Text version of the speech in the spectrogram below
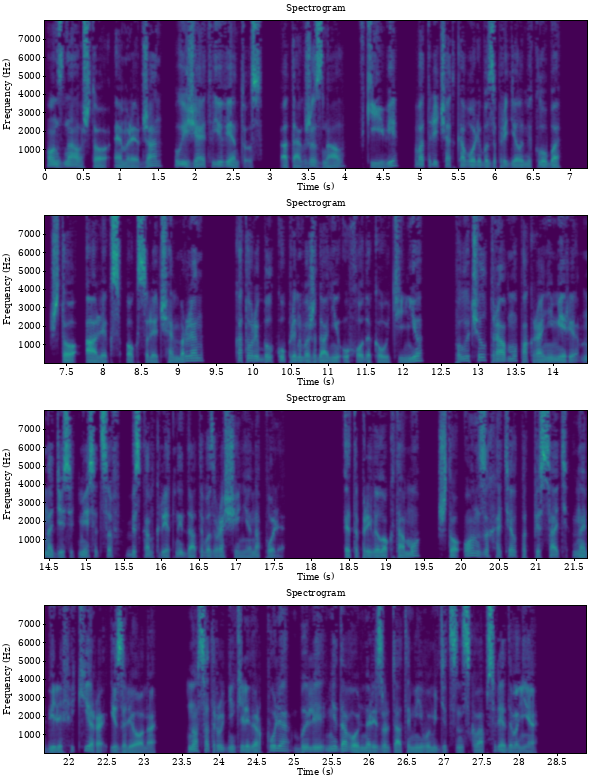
Он знал, что Эмре Джан уезжает в Ювентус, а также знал, в Киеве, в отличие от кого-либо за пределами клуба, что Алекс Оксли Чемберлен, который был куплен в ожидании ухода Каутиньо, получил травму по крайней мере на 10 месяцев без конкретной даты возвращения на поле. Это привело к тому, что он захотел подписать Набиля Фикера из Лиона, но сотрудники Ливерпуля были недовольны результатами его медицинского обследования.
